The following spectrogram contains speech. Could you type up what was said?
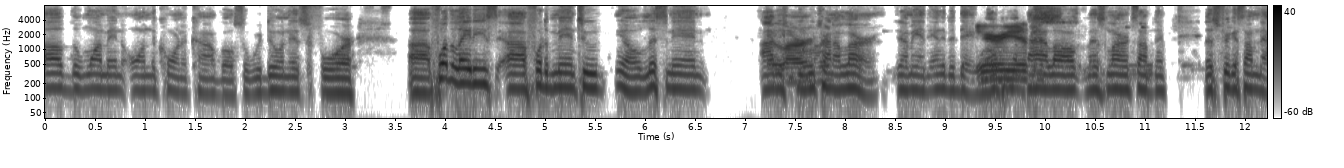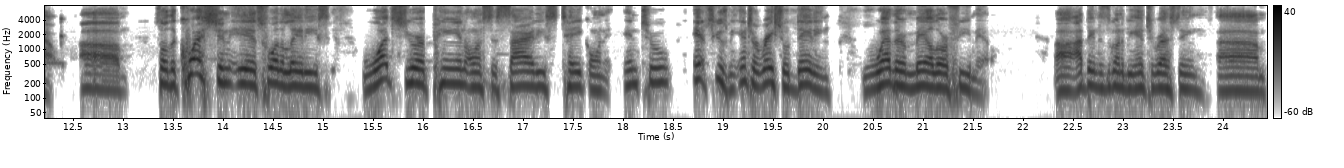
of the woman on the corner convo. So we're doing this for uh for the ladies, uh for the men to you know listen in. Obviously, we're trying to learn. You know what I mean? At the end of the day, we're opening up Curious. dialogue. Let's learn something. Let's figure something out. Um, so the question is for the ladies: What's your opinion on society's take on inter, excuse me, interracial dating, whether male or female? Uh, I think this is going to be interesting. Um,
